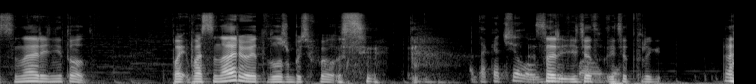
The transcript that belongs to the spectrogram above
сценарий не тот. По, по сценарию это должен быть Пелос. А так а чела Смотри, идет, идет прыгать. А,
